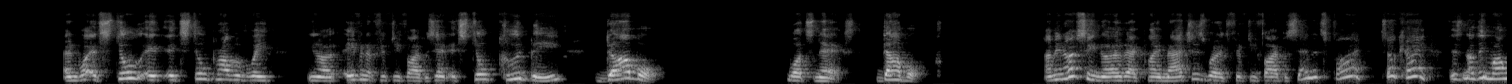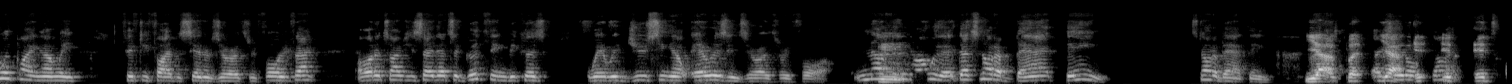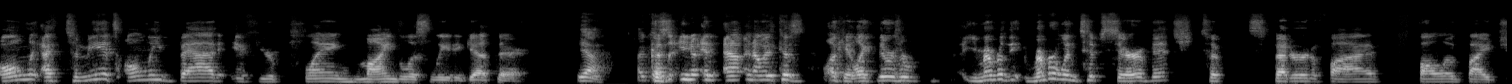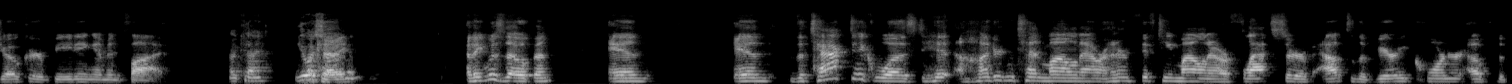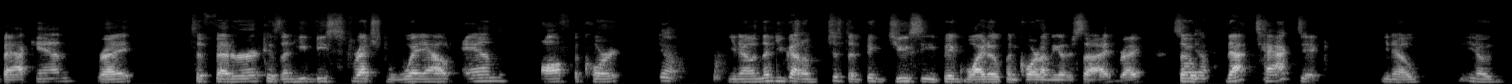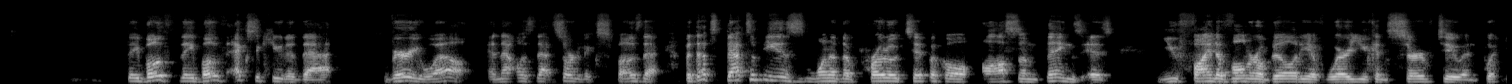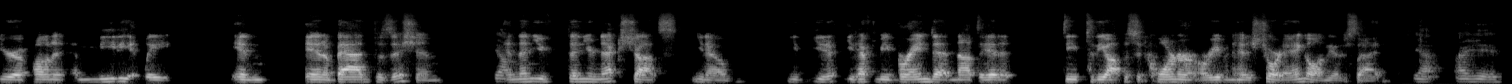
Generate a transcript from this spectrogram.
And what it's still, it, it's still probably, you know, even at fifty-five percent, it still could be double. What's next? Double. I mean, I've seen Novak play matches where it's fifty-five percent. It's fine. It's okay. There's nothing wrong with playing only fifty-five percent of zero through four. In fact, a lot of times you say that's a good thing because we're reducing our errors in zero through four. Nothing mm. wrong with it. That's not a bad thing. It's not a bad thing. Yeah, I, but I yeah, it, it, it's only I, to me. It's only bad if you're playing mindlessly to get there. Yeah, because okay. you know, and uh, you know, because okay, like there was a. You remember the remember when Tip Tipsarevic took Federer to five, followed by Joker beating him in five. Okay. US okay. Open? I think it was the Open, and and the tactic was to hit 110 mile an hour 115 mile an hour flat serve out to the very corner of the backhand right to federer because then he'd be stretched way out and off the court yeah you know and then you've got a just a big juicy big wide open court on the other side right? So yeah. that tactic you know you know they both they both executed that very well. And that was that sort of exposed that. But that's that to me is one of the prototypical awesome things is you find a vulnerability of where you can serve to and put your opponent immediately in in a bad position yeah. and then you then your next shots you know you, you you'd have to be brain dead not to hit it deep to the opposite corner or even hit a short angle on the other side yeah i hear you.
